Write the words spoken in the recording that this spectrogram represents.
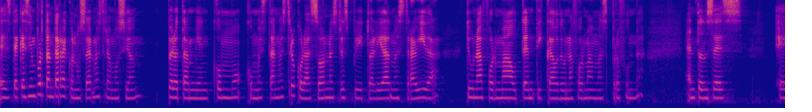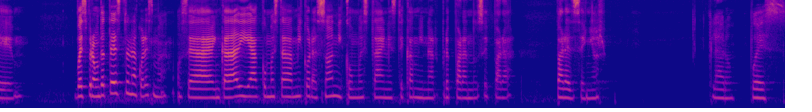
Este, que es importante reconocer nuestra emoción, pero también cómo, cómo está nuestro corazón, nuestra espiritualidad, nuestra vida, de una forma auténtica o de una forma más profunda. Entonces, eh, pues pregúntate esto en la cuaresma, o sea, en cada día, cómo está mi corazón y cómo está en este caminar preparándose para, para el Señor. Claro, pues,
